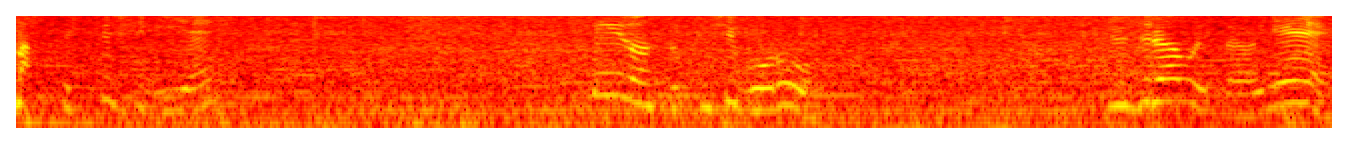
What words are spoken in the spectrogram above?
심박 172에 케이던스 95로 유지를 하고 있어요. 이게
